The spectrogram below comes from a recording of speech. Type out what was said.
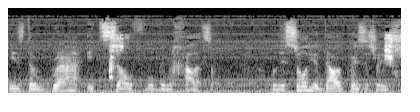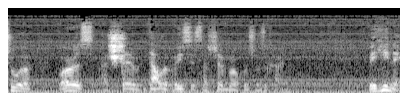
is the ra itself will be mechalasam. When they saw you dalit koises Yeshua Boris Hashem Dalar Oisis Hashem Baruch Hu Shuzachayim. Vehine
